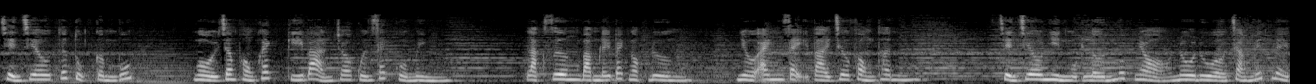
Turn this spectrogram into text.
Triển chiêu tiếp tục cầm bút, Ngồi trong phòng khách ký bản cho cuốn sách của mình. Lạc Dương bám lấy Bạch Ngọc Đường, Nhờ anh dạy vài chiêu phòng thân. Triển chiêu nhìn một lớn một nhỏ nô đùa chẳng biết mệt.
